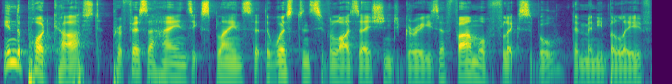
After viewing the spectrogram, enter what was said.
In the podcast, Professor Haines explains that the Western civilization degrees are far more flexible than many believe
